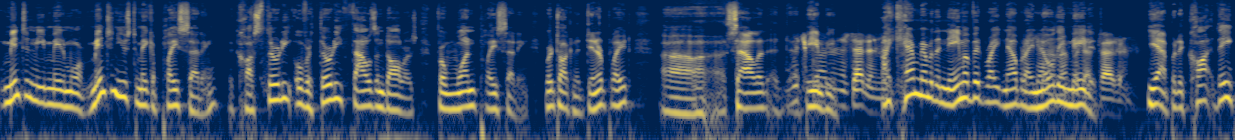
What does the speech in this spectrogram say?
Minton even made it more. Minton used to make a place setting that cost thirty over thirty thousand dollars for one place setting. We're talking a dinner plate, uh, a salad, a, a Which B and B. pattern is that in? I can't remember the name of it right now, but I know they made that it. Pattern. Yeah, but it caught they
